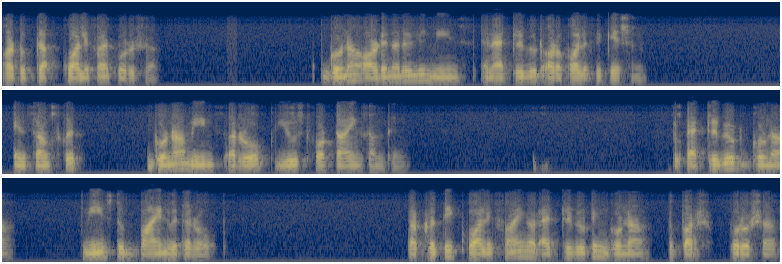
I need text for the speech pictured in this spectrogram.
or to qualify Purusha. Guna ordinarily means an attribute or a qualification. In Sanskrit, guna means a rope used for tying something. To attribute guna means to bind with a rope. Prakriti qualifying or attributing guna to Purusha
